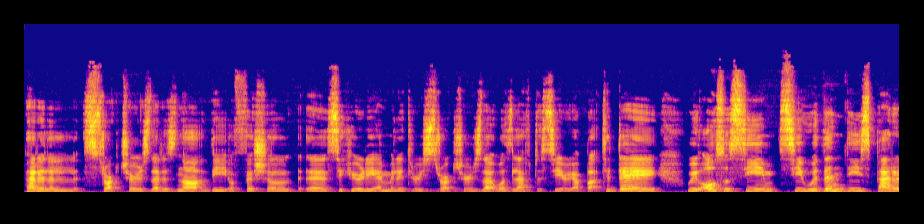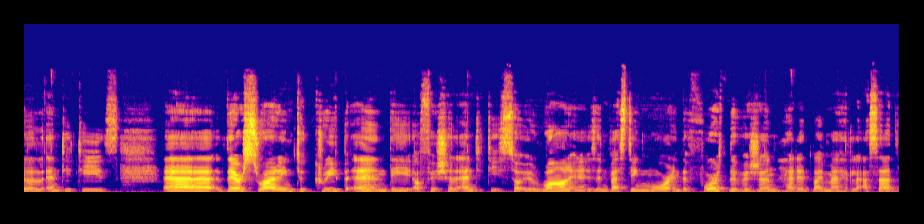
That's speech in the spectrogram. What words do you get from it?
parallel structures that is not the official uh, security and military structures that was left to Syria. But today, we also see, see within these parallel entities, uh, they're starting to creep in the official entities. So Iran is investing more in the fourth division, headed by Maher al-Assad,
